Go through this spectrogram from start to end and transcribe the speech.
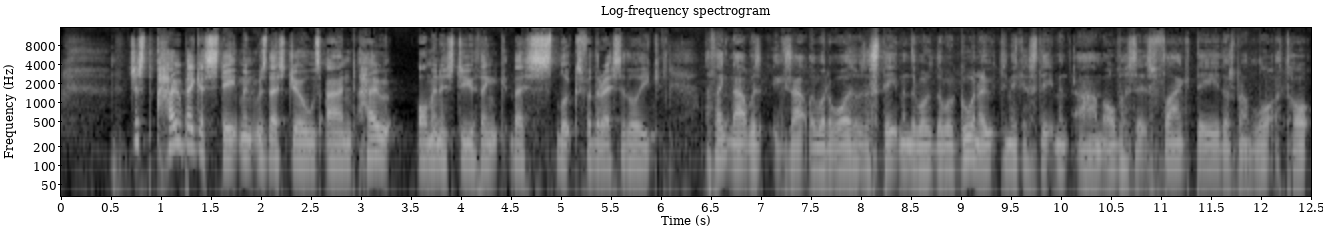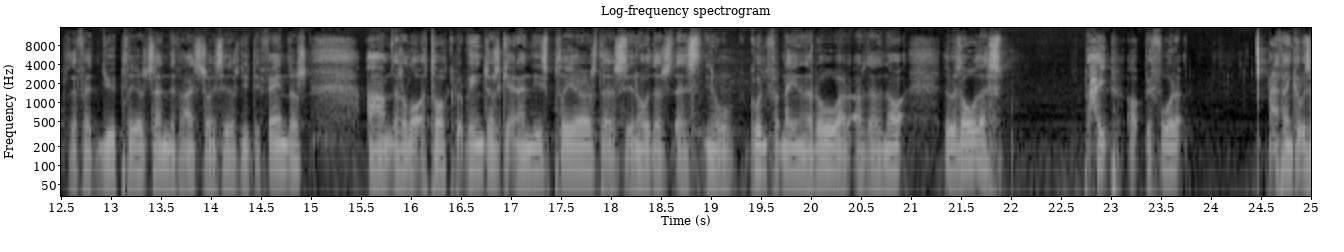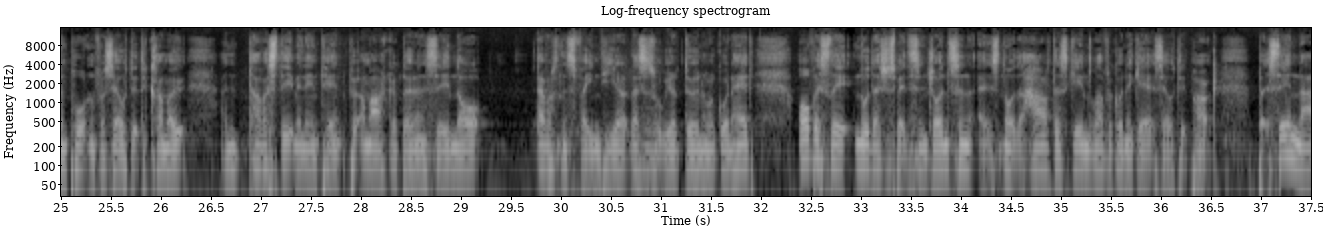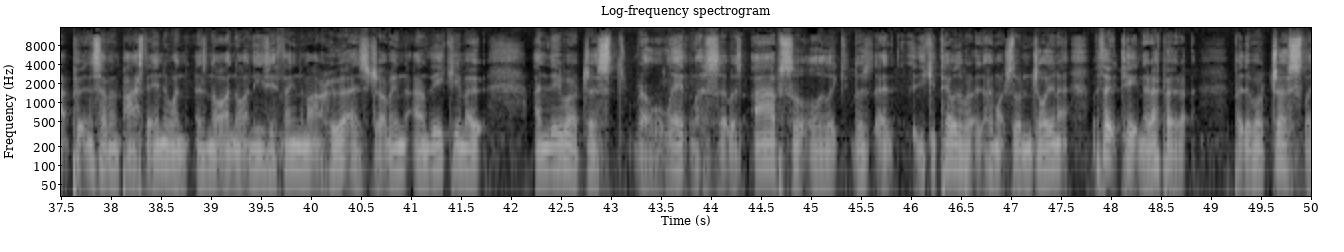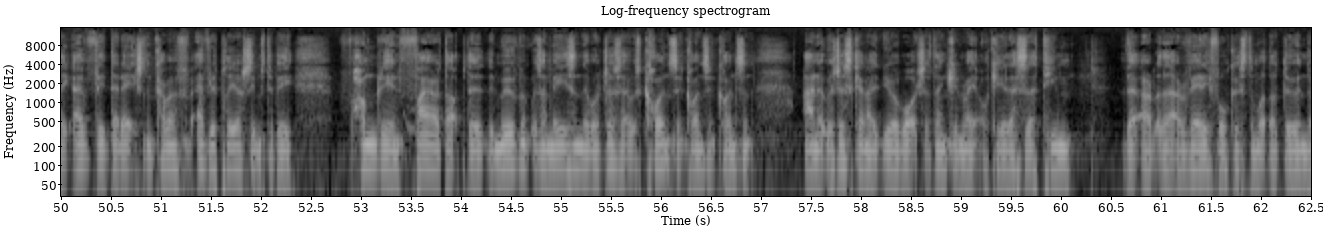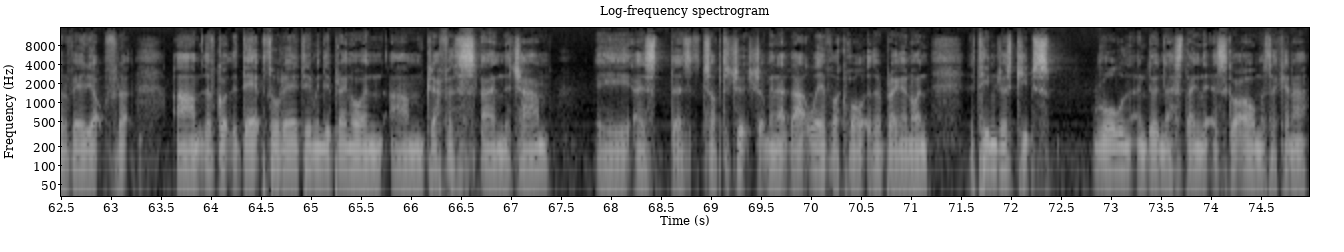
Just how big a statement was this, Jules, and how ominous do you think this looks for the rest of the league? I think that was exactly what it was. It was a statement. They were they were going out to make a statement. Um, obviously, it's Flag Day. There's been a lot of talk. They've had new players in. They've, as John said, there's new defenders. Um, there's a lot of talk about Rangers getting in these players. There's you know there's, there's you know going for nine in a row or, or they're not. There was all this hype up before it. I think it was important for Celtic to come out and have a statement of intent, put a marker down, and say no everything's fine here. This is what we're doing, and we're going ahead. Obviously, no disrespect to St Johnstone, it's not the hardest game they're ever going to get at Celtic Park. But saying that, putting seven past anyone is not not an easy thing, no matter who it is. Do you know what I mean? And they came out and they were just relentless. It was absolutely like you could tell how much they were enjoying it without taking the rip out of it. But they were just like every direction coming. From, every player seems to be hungry and fired up. The the movement was amazing. They were just it was constant, constant, constant and it was just kind of you were watching thinking right okay this is a team that are that are very focused on what they're doing. They're very up for it. Um, they've got the depth already when they bring on um, Griffiths and Ntcham uh, as, as substitutes. I mean at that level of quality they're bringing on the team just keeps rolling and doing this thing that it's got almost a kind of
